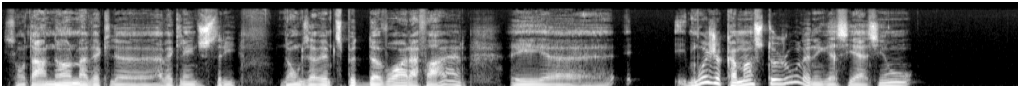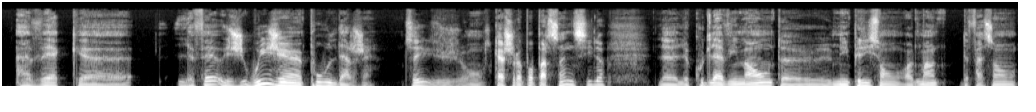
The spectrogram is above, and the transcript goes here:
sont en norme avec, l'industrie. Donc, vous avez un petit peu de devoir à faire. Et, euh, et moi, je commence toujours la négociation avec euh, le fait, oui, j'ai un pool d'argent. Tu sais, on ne se cachera pas personne ici. Le, coût de la vie monte, euh, mes prix sont, augmentent de façon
